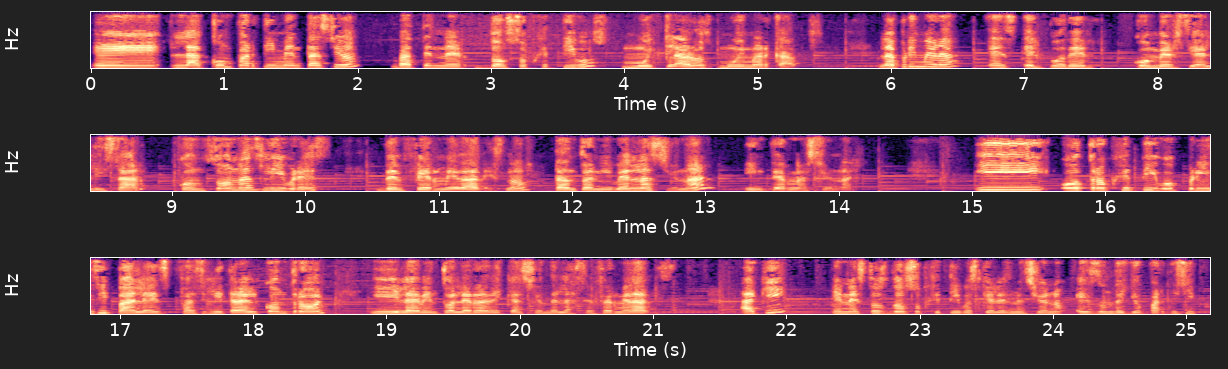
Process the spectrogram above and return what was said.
eh, la compartimentación va a tener dos objetivos muy claros, muy marcados. La primera es el poder comercializar con zonas libres de enfermedades, ¿no? Tanto a nivel nacional e internacional. Y otro objetivo principal es facilitar el control y la eventual erradicación de las enfermedades. Aquí, en estos dos objetivos que les menciono, es donde yo participo.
